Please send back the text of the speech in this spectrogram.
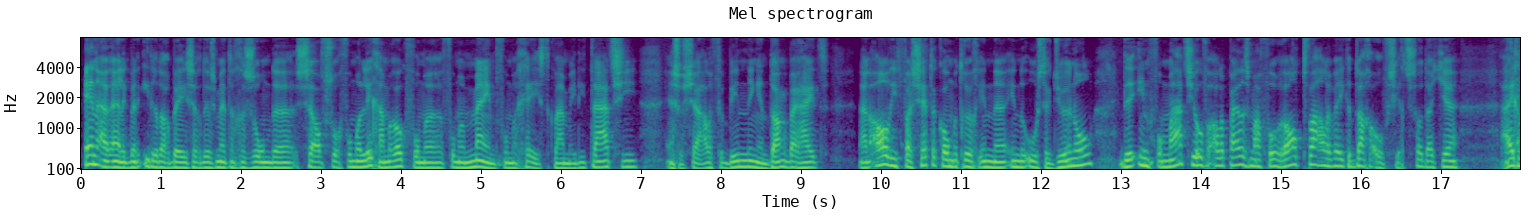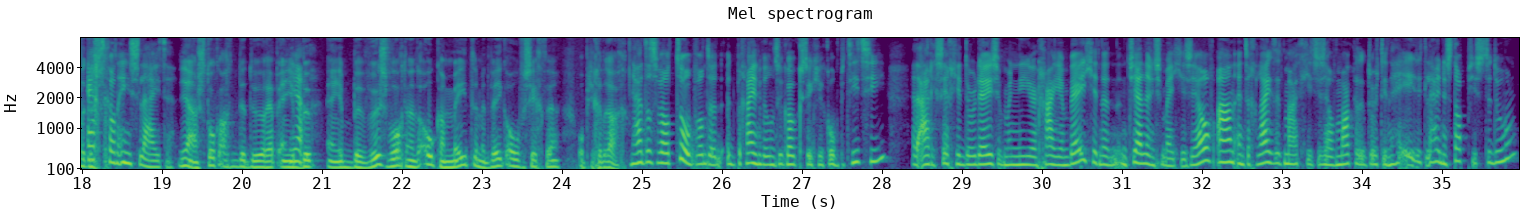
En uiteindelijk ben ik iedere dag bezig dus met een gezonde zelfzorg voor mijn lichaam, maar ook voor mijn, voor mijn mind, voor mijn geest. Qua meditatie en sociale verbinding en dankbaarheid. Nou, en al die facetten komen terug in, uh, in de Oerstek Journal. De informatie over alle pijlers, maar vooral 12 weken dagoverzicht. Zodat je eigenlijk echt kan inslijten. Ja, een stok achter de deur hebt en je, en je bewust wordt en het ook kan meten met weekoverzichten op je gedrag. Ja, dat is wel top, want het brein wil natuurlijk ook een stukje competitie. En eigenlijk zeg je door deze manier ga je een beetje een, een challenge met jezelf aan en tegelijkertijd maak je het jezelf makkelijk door het in hele kleine stapjes te doen.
